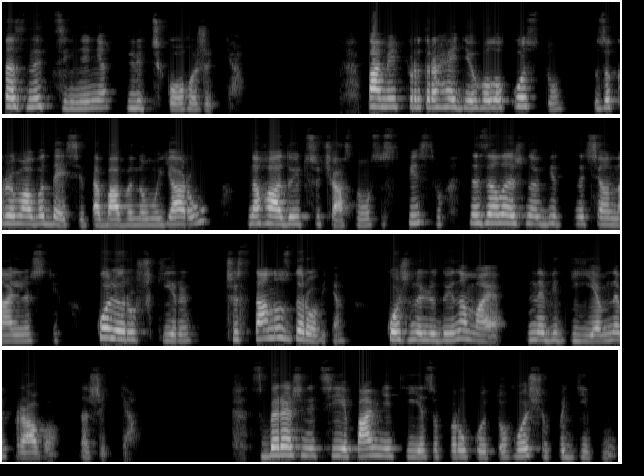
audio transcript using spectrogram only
та знецінення людського життя. Пам'ять про трагедію Голокосту, зокрема в Одесі та Бабиному Яру, нагадують сучасному суспільству незалежно від національності, кольору шкіри чи стану здоров'я. Кожна людина має невід'ємне право на життя. Збереження цієї пам'яті є запорукою того, що подібні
